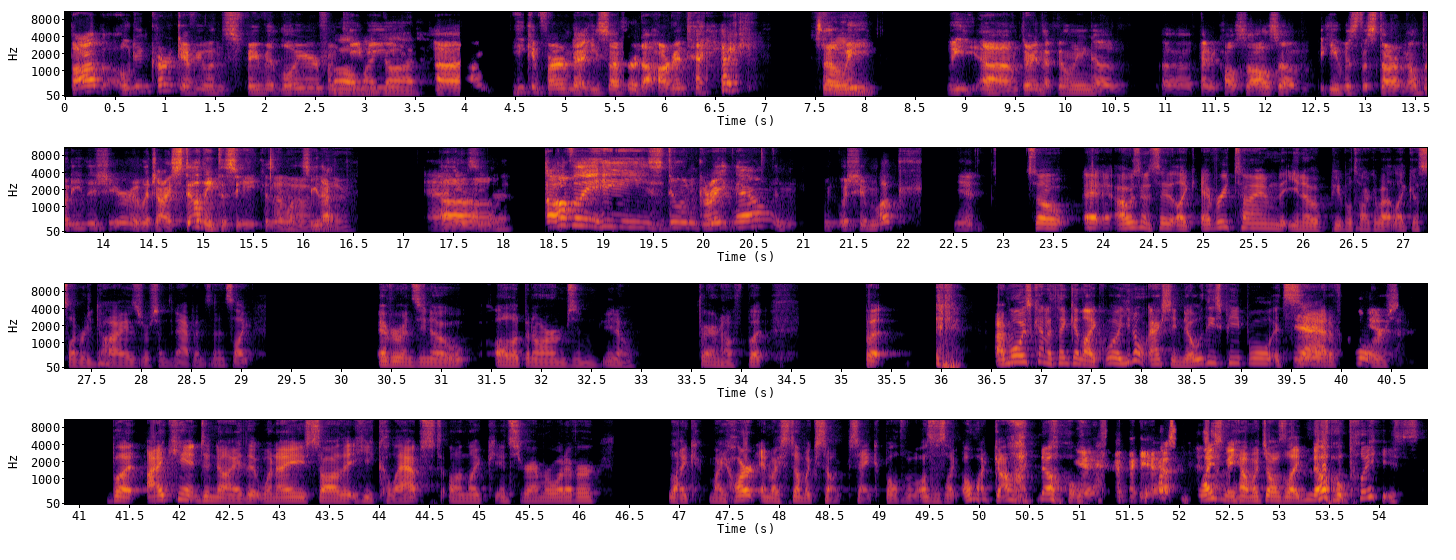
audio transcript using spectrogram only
Bob Odenkirk, everyone's favorite lawyer from Oh TV. Oh my god. Uh, he confirmed that he suffered a heart attack. so we we um during the filming of uh Better Call Saul, so he was the star of Nobody this year, which I still need to see because I want to see that. Yeah, I see Uh, that. So hopefully he's doing great now, and we wish him luck. yeah. So I I was gonna say that like every time that you know people talk about like a celebrity dies or something happens, and it's like everyone's you know all up in arms and you know fair enough, but but I'm always kind of thinking like, well, you don't actually know these people. It's Yeah. sad, of course, but I can't deny that when I saw that he collapsed on like Instagram or whatever, like my heart and my stomach sunk sank both of them. I was just like, oh my god, no. Yeah, yeah. Surprised me how much I was like, no, please.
